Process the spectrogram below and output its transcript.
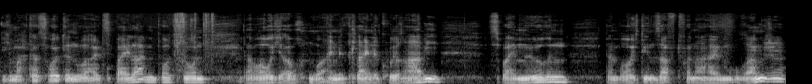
Ich mache das heute nur als Beilagenportion. Da brauche ich auch nur eine kleine Kohlrabi, zwei Möhren, dann brauche ich den Saft von einer halben Orange,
